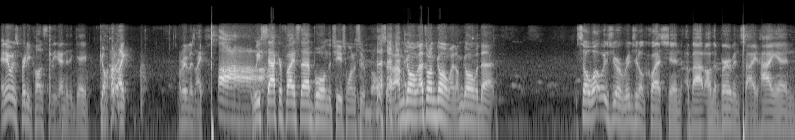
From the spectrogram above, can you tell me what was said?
And it was pretty close to the end of the game. Gone. Like, Everybody was like, ah. we sacrificed that bull and the Chiefs won a Super Bowl. So I'm going, that's what I'm going with. I'm going with that. So what was your original question about on the bourbon side, high end?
